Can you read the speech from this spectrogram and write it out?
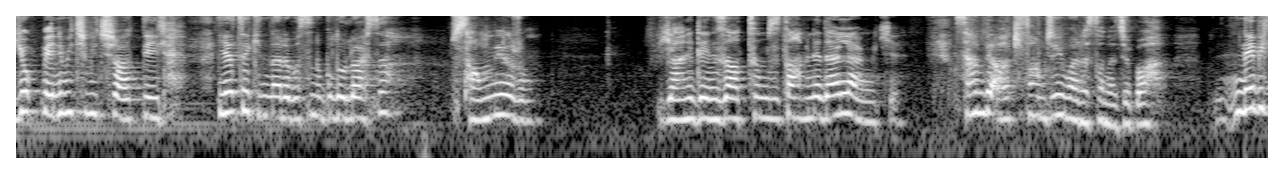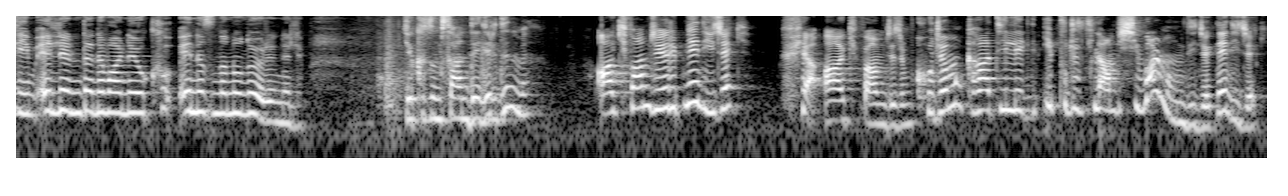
Yok benim içim hiç rahat değil. Ya Tekin'in arabasını bulurlarsa? Sanmıyorum. Yani denize attığımızı tahmin ederler mi ki? Sen bir Akif amcayı mı arasan acaba? Ne bileyim ellerinde ne var ne yok en azından onu öğrenelim. Ya kızım sen delirdin mi? Akif amca yarıp ne diyecek? Ya Akif amcacığım kocamın katiliyle gidip ipucu falan bir şey var mı mı diyecek? Ne diyecek?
